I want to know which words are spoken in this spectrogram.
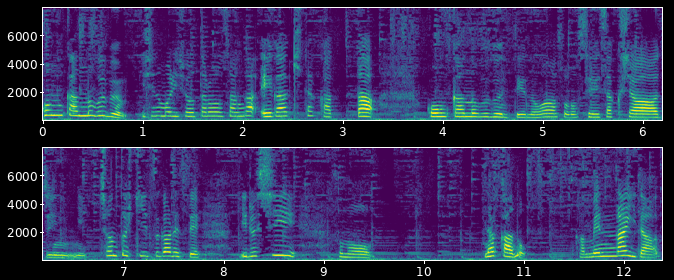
根幹の部分石森章太郎さんが描きたかった根幹の部分っていうのはその制作者陣にちゃんと引き継がれているしその中の仮面ライダーっ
